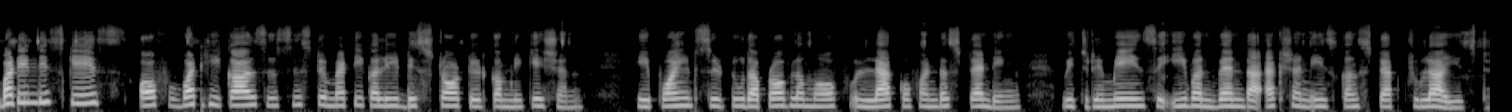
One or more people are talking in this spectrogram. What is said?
But in this case of what he calls systematically distorted communication, he points to the problem of lack of understanding which remains even when the action is contextualized.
